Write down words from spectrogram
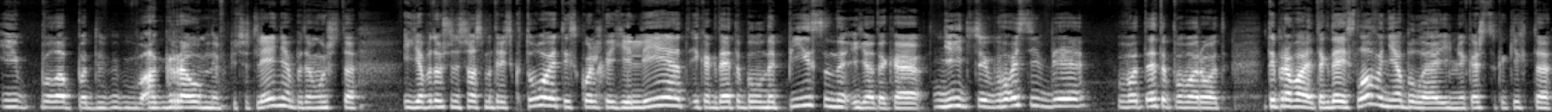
и была под огромным впечатлением, потому что и я потом что начала смотреть, кто это и сколько ей лет, и когда это было написано, и я такая, ничего себе, вот это поворот. Ты права, тогда и слова не было, и мне кажется, каких-то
